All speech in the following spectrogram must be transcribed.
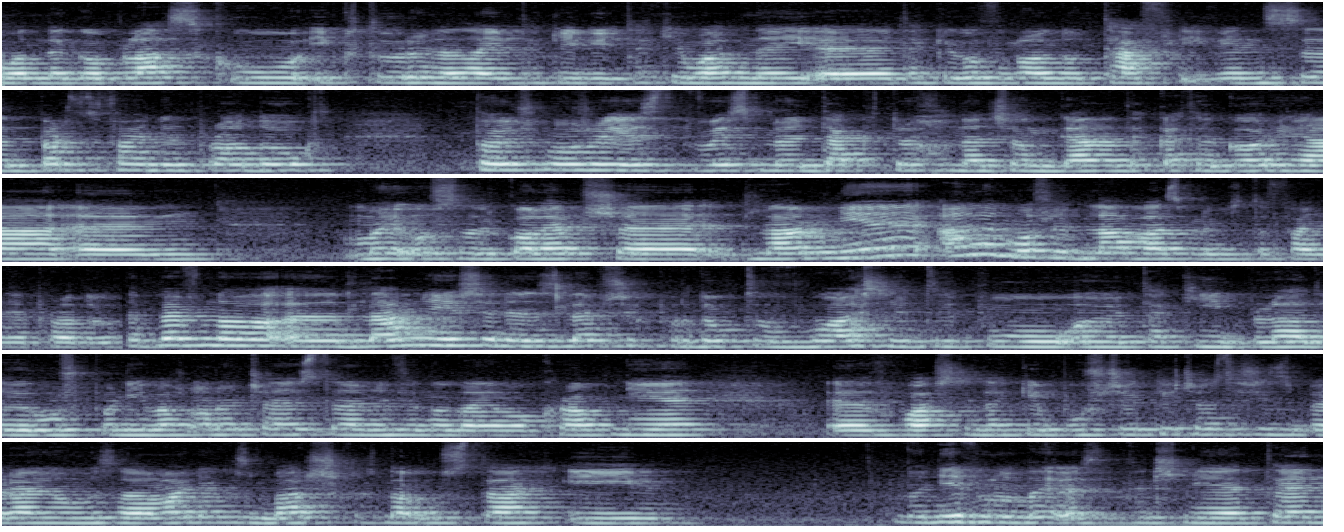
ładnego blasku i który nadaje takiej, takiej ładnej, takiego wyglądu tafli, więc bardzo fajny produkt. To już może jest powiedzmy tak trochę naciągana ta kategoria moje usta tylko lepsze dla mnie, ale może dla Was będzie to fajny produkt. Na pewno e, dla mnie jest jeden z lepszych produktów właśnie typu e, taki blady róż, ponieważ one często na mnie wyglądają okropnie. E, właśnie takie błyszczyki często się zbierają w załamaniach, zmarszczkach na ustach i no nie wyglądają estetycznie. Ten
